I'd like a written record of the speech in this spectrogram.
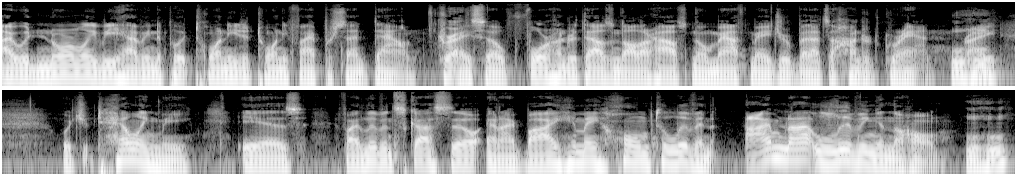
I would normally be having to put 20 to 25% down. Correct. Okay, so $400,000 house, no math major, but that's 100 grand, right? What you're telling me is if I live in Scottsdale and I buy him a home to live in, I'm not living in the home. Mm-hmm.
